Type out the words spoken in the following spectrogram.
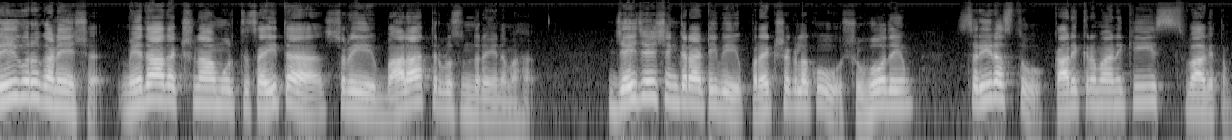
శ్రీ గురు గణేష్ మేధా దక్షిణామూర్తి సహిత శ్రీ బాలా త్రిపుసుందరై నమ. జై జై శంకర టీవీ ప్రేక్షకులకు శుభోదయం. శ్రీరస్తు కార్యక్రమానికి స్వాగతం.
